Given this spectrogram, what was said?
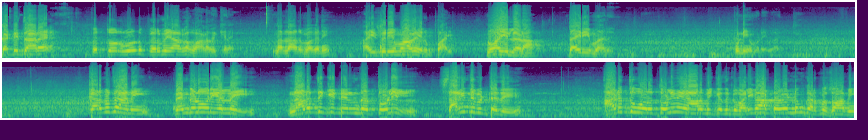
கட்டித்தாரேன் பெற்றோர்களோடு பெருமையாக வாழ வைக்கிறேன். நல்லா இரு மகனே ஐஸ்வர்யமாக இருப்பாய். நோய் இல்லடா தைரியமா இரு. புண்ணியமடைவாய் கர்மசாமி பெங்களூர் எல்லை நடத்திக்கிட்டு இருந்த தொழில் சரிந்து விட்டது. அடுத்து ஒரு தொழிலை ஆரம்பிக்கிறதுக்கு வழிகாட்ட வேண்டும் கர்ப்பசுவாமி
